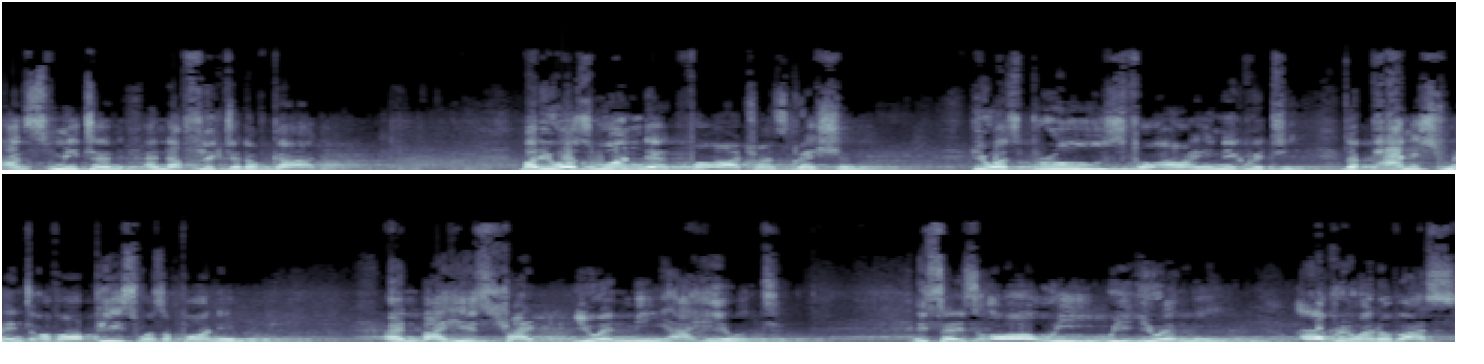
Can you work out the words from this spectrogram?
and smitten and afflicted of God. But he was wounded for our transgression. He was bruised for our iniquity. The punishment of our peace was upon him. And by his stripe, you and me are healed. He says, All we, we, you and me, every one of us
